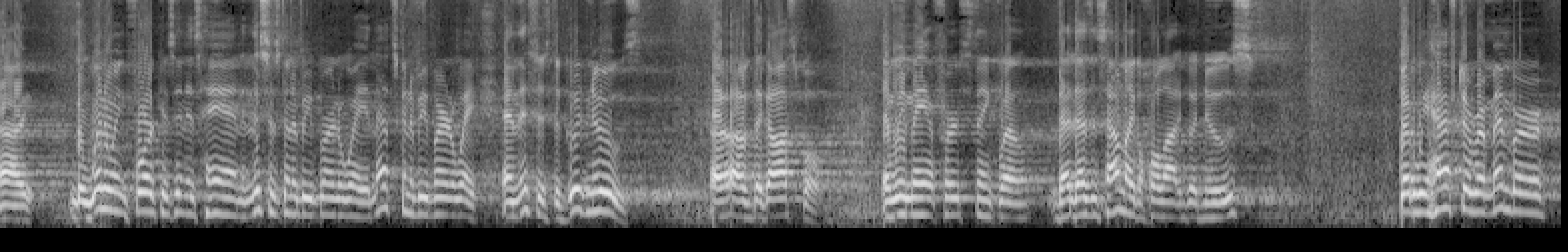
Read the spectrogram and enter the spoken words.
uh, the winnowing fork is in his hand, and this is going to be burned away, and that's going to be burned away. And this is the good news uh, of the gospel. And we may at first think, well, that doesn't sound like a whole lot of good news. But we have to remember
